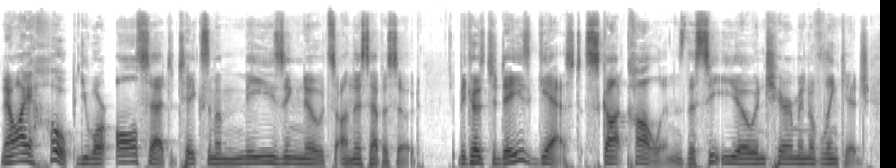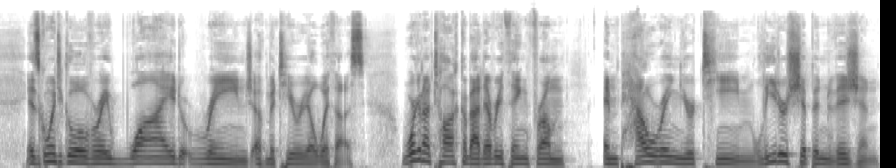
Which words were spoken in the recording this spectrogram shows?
Now, I hope you are all set to take some amazing notes on this episode, because today's guest, Scott Collins, the CEO and chairman of Linkage, is going to go over a wide range of material with us. We're going to talk about everything from empowering your team, leadership and vision,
